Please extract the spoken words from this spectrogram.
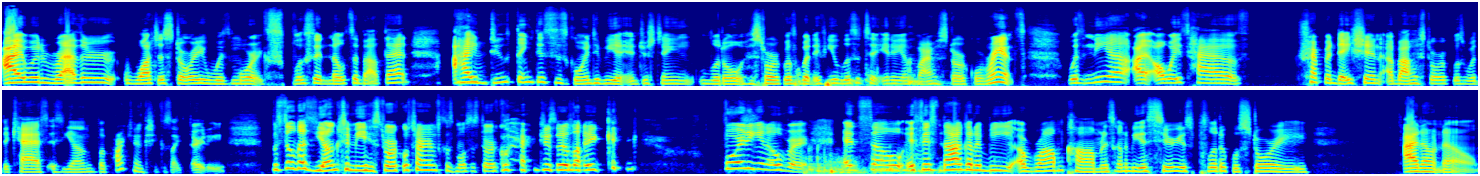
I would rather watch a story with more explicit notes about that. I Mhm. do think this is going to be an interesting little historical, but if you listen to any of my historical rants with Nia, I always have trepidation about historicals where the cast is young, but Park Hyung Sik is like 30. But still, that's young to me in historical terms because most historical actors are like 40 and over. And so, if it's not going to be a rom com and it's going to be a serious political story, I don't know.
